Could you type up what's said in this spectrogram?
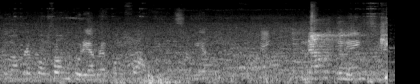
তো আমরা পারফর্ম করি, আমরা পারফর্ম ভালোবাসার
